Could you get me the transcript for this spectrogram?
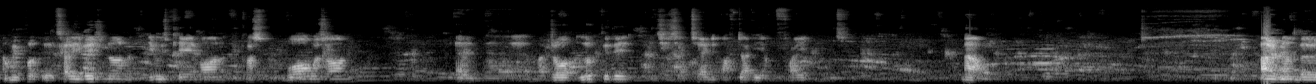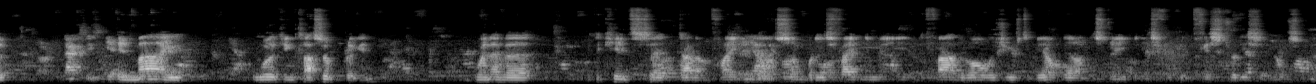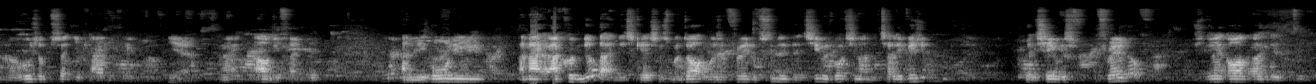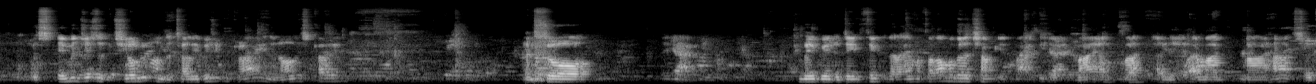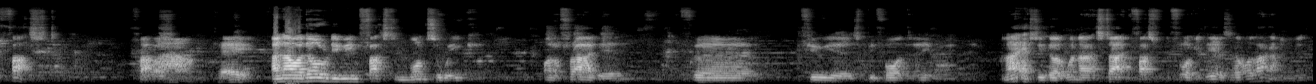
and we put the television on, and the news came on, and the War was on, and uh, my daughter looked at it, and she said, "Turn it off, Daddy, I'm frightened." Now, I remember in my working class upbringing, whenever the kids said, Dad, I'm frightened, or somebody's frightening me, the father always used to be out there on the street with his fucking fist ready saying, who's, you know, who's upset you kind of thing, Yeah. right? I'll defend it. And the only, and I, I couldn't do that in this case because my daughter was afraid of something that she was watching on the television that she was afraid of. She like oh, all, all the, the images of the children on the television crying and all this kind of. And so, me being a deep thinker that I am, I thought, oh, I'm going to champion my my my, and, and my my heart said fast, fast. Wow. Okay. And now I'd already been fasting once a week on a Friday for a few years before then anyway. And I actually thought when I started fasting for 40 days, I thought, well, hang on a minute.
